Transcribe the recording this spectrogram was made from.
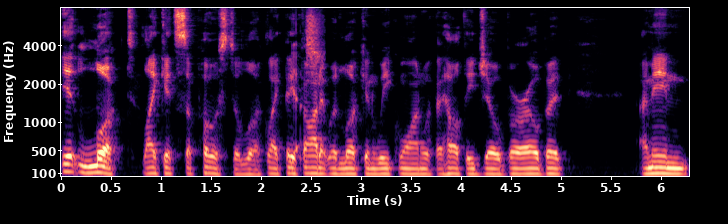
it looked like it's supposed to look like they yes. thought it would look in Week One with a healthy Joe Burrow. But I mean,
